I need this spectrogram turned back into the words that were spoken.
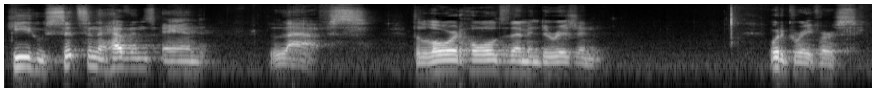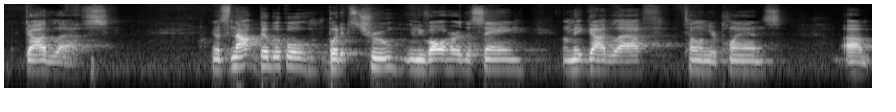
he who sits in the heavens and laughs. The Lord holds them in derision. What a great verse. God laughs. You know, it's not biblical, but it's true. And you've all heard the saying, "Want to make God laugh? Tell him your plans." Um,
